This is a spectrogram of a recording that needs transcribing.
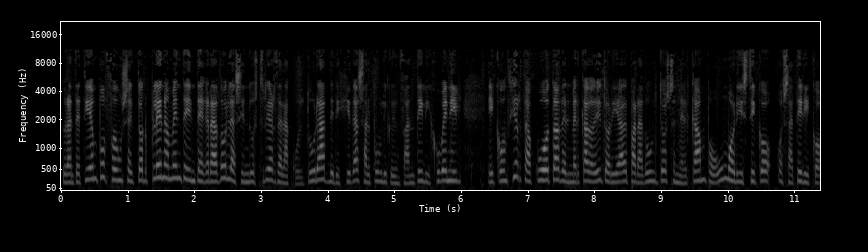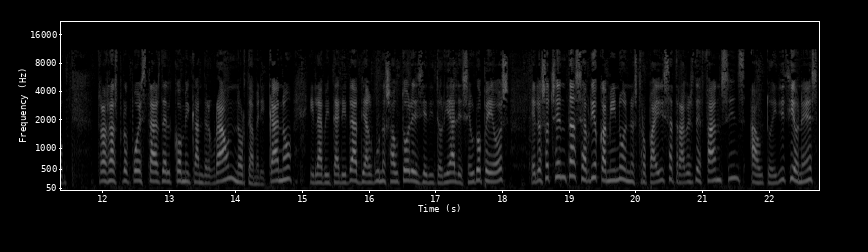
Durante tiempo fue un sector plenamente integrado en las industrias de la cultura dirigidas al público infantil y juvenil y con cierta cuota del mercado editorial para adultos en el campo humorístico o satírico. Tras las propuestas del cómic underground norteamericano y la vitalidad de algunos autores y editoriales europeos, en los 80 se abrió camino en nuestro país a través de fanzines, autoediciones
